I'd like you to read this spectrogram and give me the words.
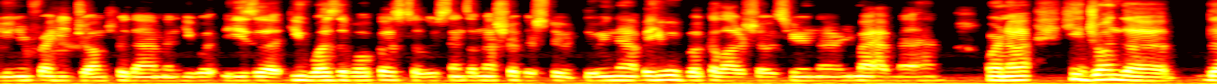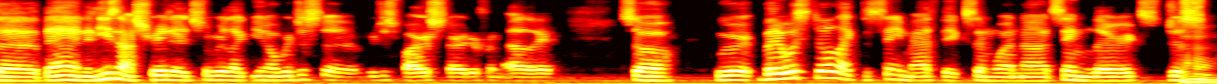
Union Front. He drums for them, and he was he's a he was the vocalist to Loose Ends. I'm not sure if they're still doing that, but he would book a lot of shows here and there. You might have met him or not. He joined the the band, and he's not straight edge. So we're like, you know, we're just a we're just fire starter from LA. So we were, but it was still like the same ethics and whatnot, same lyrics. Just uh-huh.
